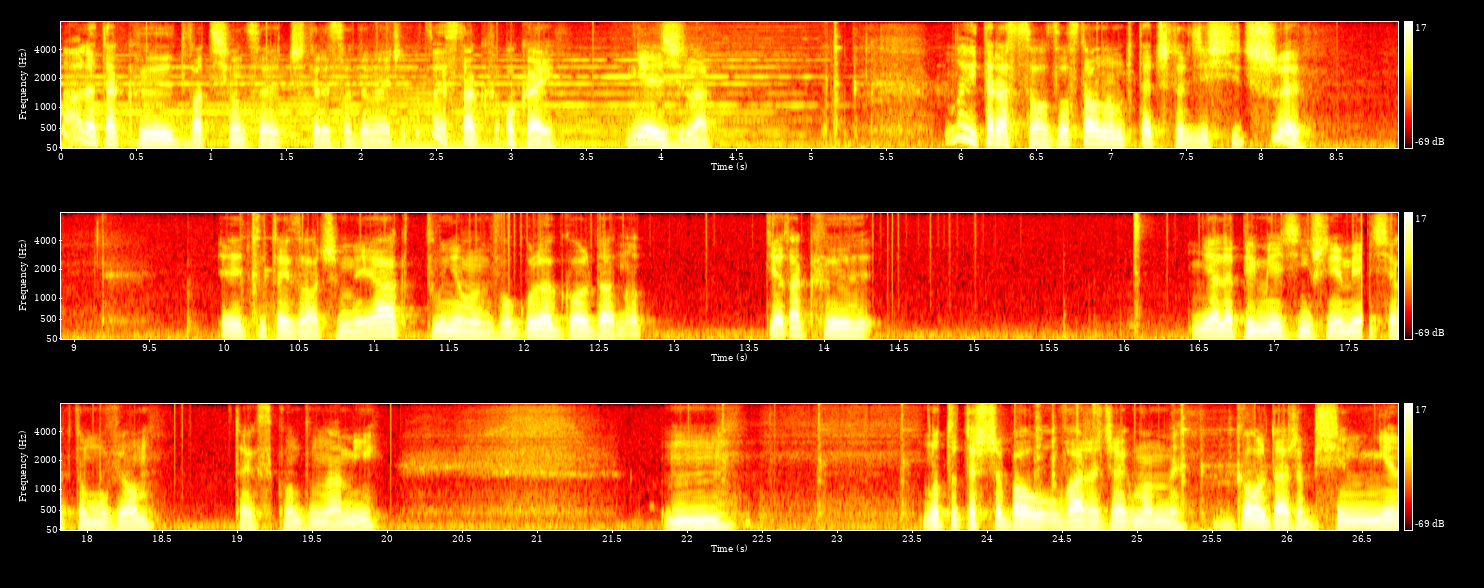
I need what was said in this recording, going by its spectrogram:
no ale tak y, 2400 damage, no to jest tak ok, nie jest źle. No i teraz co? Został nam T43. Y, Tutaj zobaczymy jak. Tu nie mam w ogóle golda. No ja tak y, nie lepiej mieć niż nie mieć, jak to mówią. Tak z kondonami. Mm. No tu też trzeba uważać, jak mamy golda, żeby się nie,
